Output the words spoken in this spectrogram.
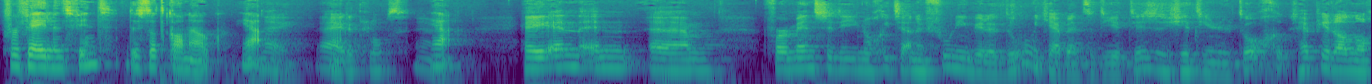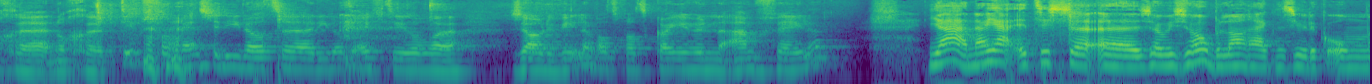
vervelend vindt. Dus dat kan ook. Ja. Nee, nee dat klopt. ja. Hey, en, en um, voor mensen die nog iets aan hun voeding willen doen, want jij bent de diëtist, dus je zit hier nu toch. Heb je dan nog, uh, nog tips voor mensen die dat, die dat eventueel zouden willen? Wat, wat kan je hun aanbevelen? Ja, nou ja, het is sowieso belangrijk natuurlijk om.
